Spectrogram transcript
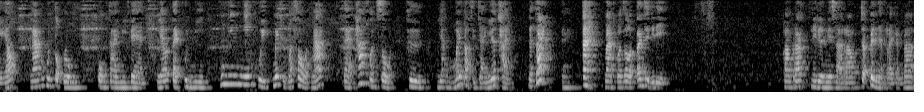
แล้วนะเพราะคุณตกลง ปรงใจมีแฟน แล้วแต่คุณมีมุ้งยิ้งยิ้งคุยไม่ถือว่าโสดนะ แต่ถ้าคนโสดคือยังไม่ตัดสินใจเลือกใครนะจ๊ะอะมาคนโสดตั้งจิตดีๆ ความรักในเดือนเมษาเราจะเป็นอย่างไรกันบ้าง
